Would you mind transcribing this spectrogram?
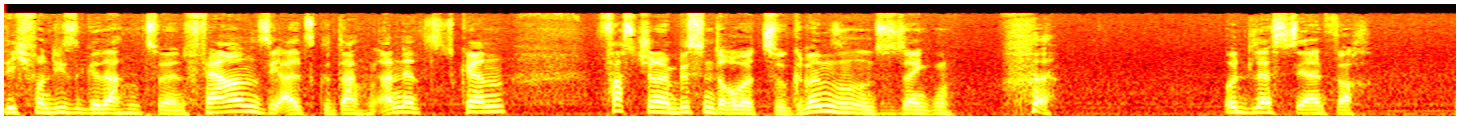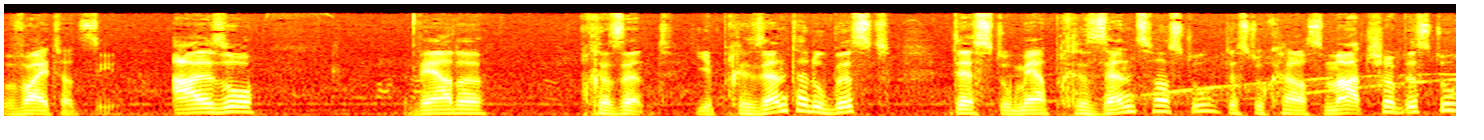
dich von diesen Gedanken zu entfernen, sie als Gedanken anzuerkennen, fast schon ein bisschen darüber zu grinsen und zu denken, und lässt sie einfach weiterziehen. Also werde präsent. Je präsenter du bist, desto mehr Präsenz hast du, desto charismatischer bist du,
